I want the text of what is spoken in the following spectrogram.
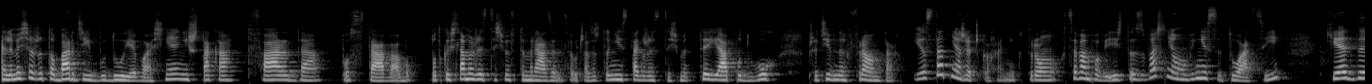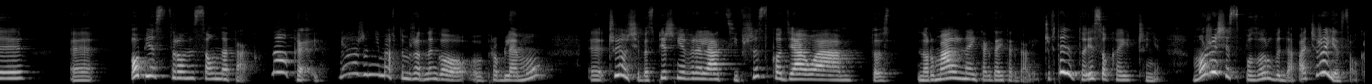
ale myślę, że to bardziej buduje właśnie niż taka twarda postawa, bo podkreślamy, że jesteśmy w tym razem cały czas, że to nie jest tak, że jesteśmy ty, ja po dwóch przeciwnych frontach. I ostatnia rzecz, kochani, którą chcę Wam powiedzieć, to jest właśnie omówienie sytuacji, kiedy e, obie strony są na tak. No okej, okay, że nie ma w tym żadnego e, problemu, e, czują się bezpiecznie w relacji, wszystko działa, to jest normalne i tak dalej, i tak dalej. Czy wtedy to jest ok, czy nie? Może się z pozoru wydawać, że jest ok,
